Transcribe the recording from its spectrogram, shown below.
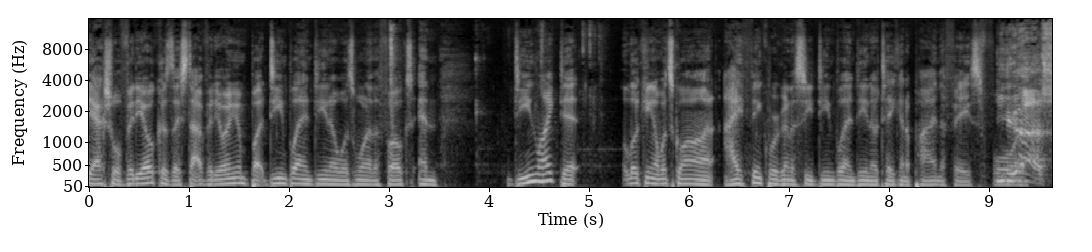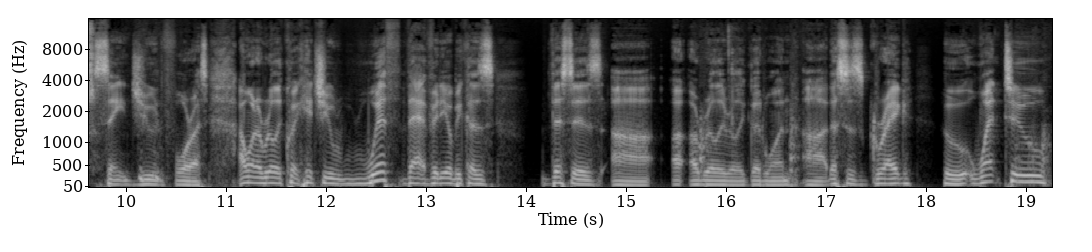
the actual video because they stopped videoing him, but Dean Blandino was one of the folks, and Dean liked it. Looking at what's going on, I think we're going to see Dean Blandino taking a pie in the face for Yes. St. Jude for us. I want to really quick hit you with that video because this is uh, a, a really, really good one. Uh, this is Greg who went to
